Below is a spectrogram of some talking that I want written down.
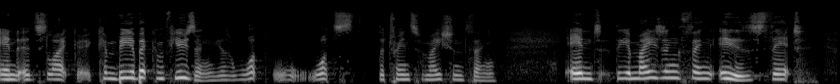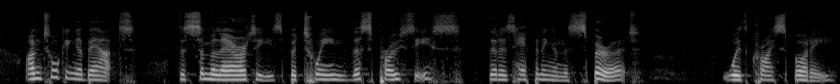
And it's like, it can be a bit confusing. What, what's the transformation thing? And the amazing thing is that I'm talking about the similarities between this process that is happening in the spirit with Christ's body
